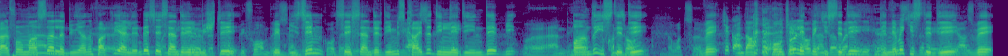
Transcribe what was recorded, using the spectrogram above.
Performanslarla dünyanın uh, farklı yerlerinde heard that seslendirilmişti ve bizim seslendirdiğimiz kaydı dinlediğinde bir uh, bandı istedi. uh, ve And after- kontrol etmek uh, istedi, dinlemek uh, istedi ve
